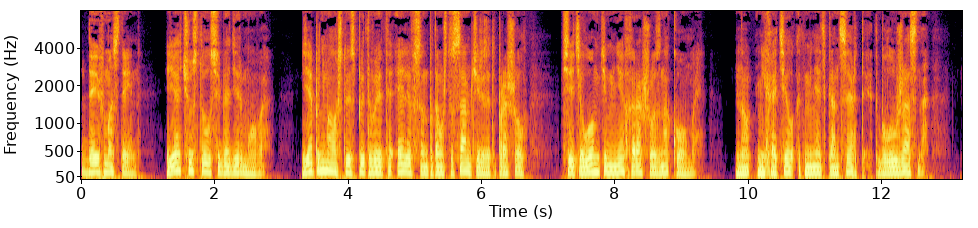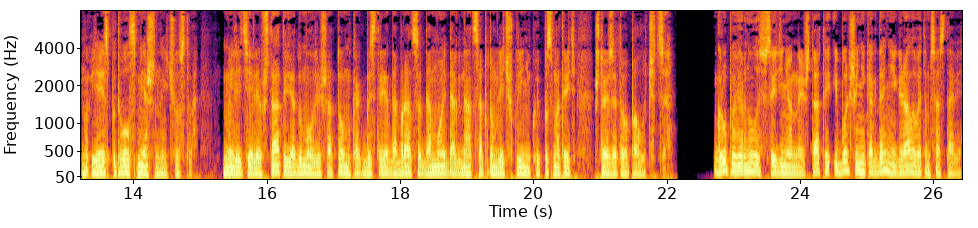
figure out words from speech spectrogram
Дэйв Мастейн. Я чувствовал себя дерьмово. Я понимал, что испытывает Эллефсон, потому что сам через это прошел. Все эти ломки мне хорошо знакомы. Но не хотел отменять концерты, это было ужасно. Но я испытывал смешанные чувства. Мы летели в Штаты, я думал лишь о том, как быстрее добраться домой, догнаться, а потом лечь в клинику и посмотреть, что из этого получится. Группа вернулась в Соединенные Штаты и больше никогда не играла в этом составе.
